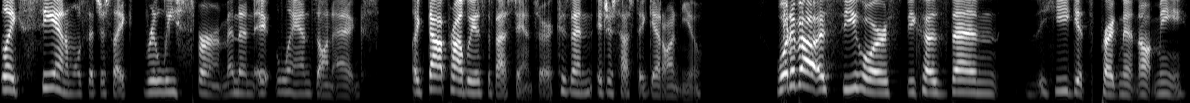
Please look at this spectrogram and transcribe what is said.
like sea animals that just like release sperm and then it lands on eggs. Like that probably is the best answer because then it just has to get on you. What about a seahorse? Because then he gets pregnant, not me.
